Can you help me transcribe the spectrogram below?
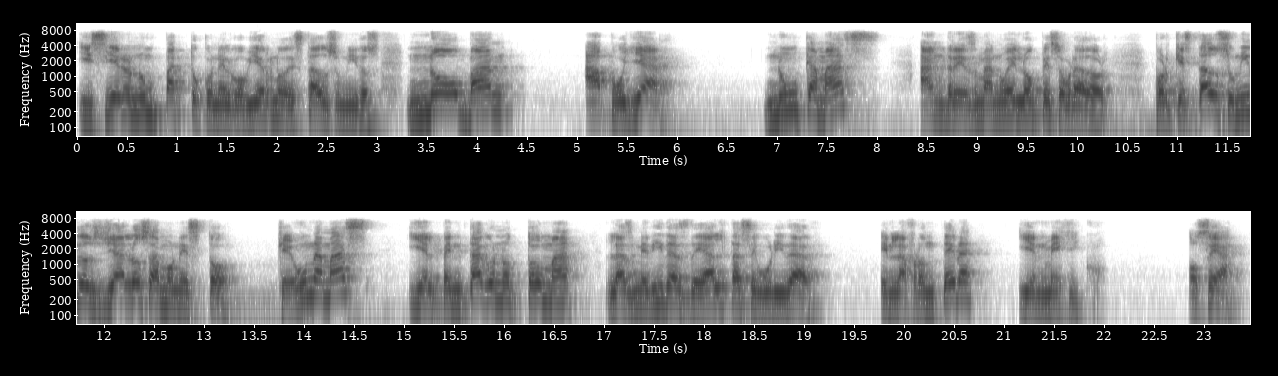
hicieron un pacto con el gobierno de Estados Unidos. No van a apoyar nunca más a Andrés Manuel López Obrador porque Estados Unidos ya los amonestó que una más y el Pentágono toma las medidas de alta seguridad en la frontera y en México. O sea,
